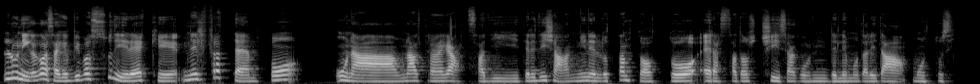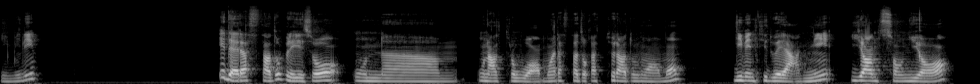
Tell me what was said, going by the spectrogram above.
L'unica cosa che vi posso dire è che nel frattempo una, un'altra ragazza di 13 anni nell'88 era stata uccisa con delle modalità molto simili ed era stato preso un, uh, un altro uomo, era stato catturato un uomo di 22 anni, Yon Song Yo,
